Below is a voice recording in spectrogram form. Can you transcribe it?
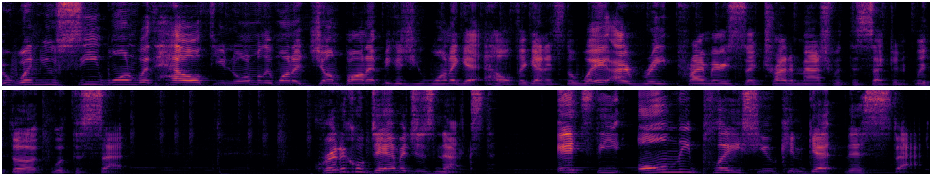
when you see one with health, you normally want to jump on it because you want to get health. Again, it's the way I rate primaries is I try to match with the second with the with the set. Critical damage is next. It's the only place you can get this stat.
